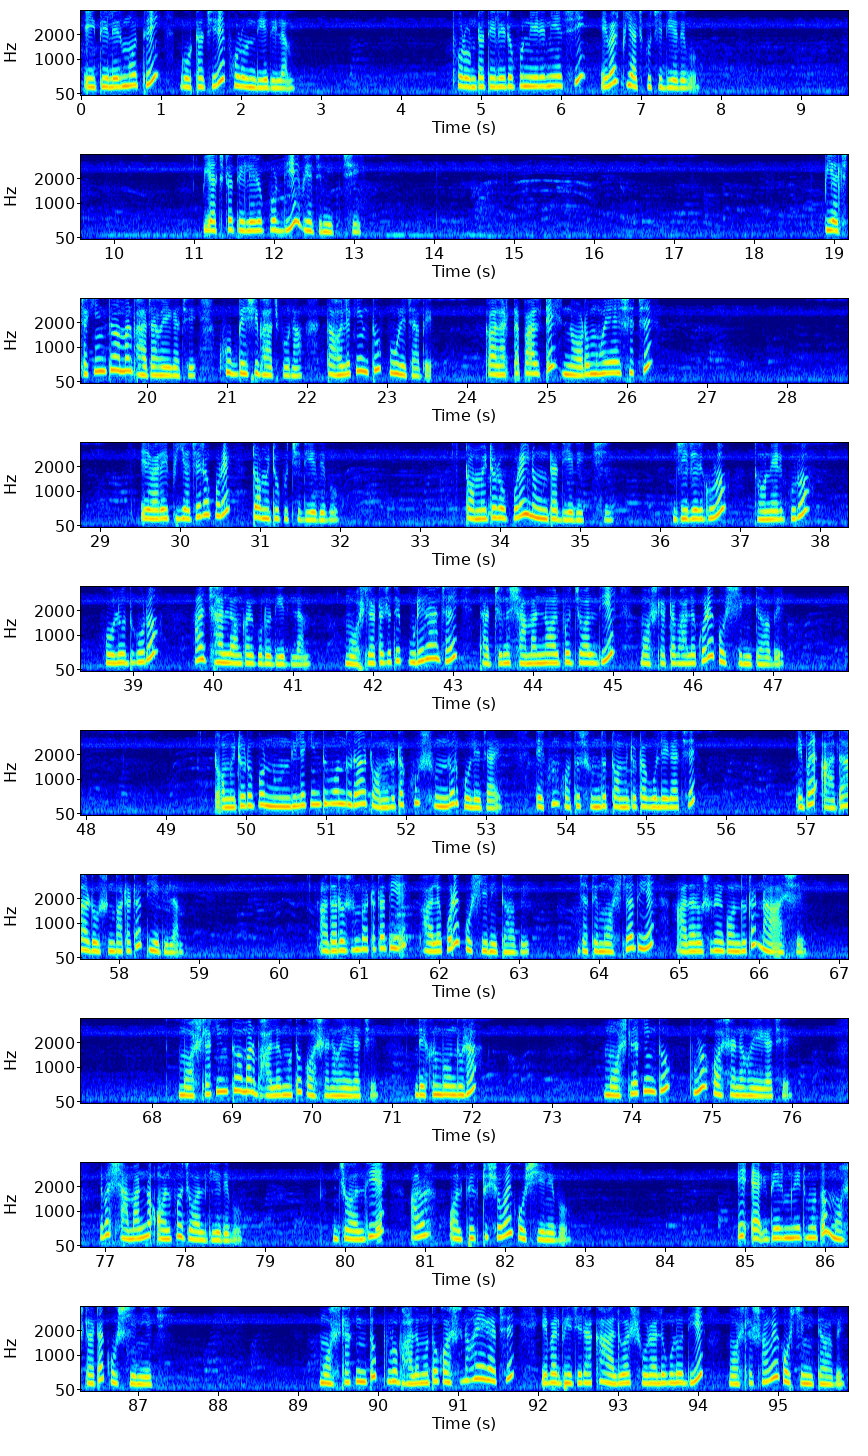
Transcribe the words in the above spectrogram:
এই তেলের মধ্যেই গোটা চিড়ে ফোড়ন দিয়ে দিলাম। ফোড়নটা তেলের ওপর নেড়ে নিয়েছি, এবার পেঁয়াজ কুচি দিয়ে দেব। পেঁয়াজটা তেলের ওপর দিয়ে ভেজে নিচ্ছি। পেঁয়াজটা কিন্তু আমার ভাজা হয়ে গেছে, খুব বেশি ভাজবো না, তাহলে কিন্তু পুড়ে যাবে। কালারটা পাল্টে নরম হয়ে এসেছে। এবারে পেঁয়াজের ওপরে টমেটো কুচি দিয়ে দেবো। টমেটোর ওপরেই নুনটা দিয়ে দিচ্ছি। জিরের গুঁড়ো, ধনের গুঁড়ো, হলুদ গুঁড়ো আর ঝাল লঙ্কার গুঁড়ো দিয়ে দিলাম। মশলাটা যাতে পুড়ে না যায়, তার জন্য সামান্য অল্প জল দিয়ে মশলাটা ভালো করে কষিয়ে নিতে হবে। টমেটোর ওপর নুন দিলে কিন্তু বন্ধুরা টমেটোটা খুব সুন্দর গলে যায়। দেখুন কত সুন্দর টমেটোটা গলে গেছে। এবার আদা আর রসুন বাটাটা দিয়ে দিলাম। আদা রসুন বাটাটা দিয়ে ভালো করে কষিয়ে নিতে হবে। যাতে মশলা দিয়ে আদা রসুনের গন্ধটা না আসে। মশলা কিন্তু আমার ভালো মতো কষানো হয়ে গেছে। দেখুন বন্ধুরা, মশলা কিন্তু পুরো কষানো হয়ে গেছে। এবার সামান্য অল্প জল দিয়ে দেব। জল দিয়ে আরও অল্প একটু সময় কষিয়ে নেব। এই এক দেড় মিনিট মতো মশলাটা কষিয়ে নিয়েছি। মশলা কিন্তু পুরো ভালো মতো কষানো হয়ে গেছে। এবার ভেজে রাখা আলু আর সোর আলুগুলো দিয়ে মশলার সঙ্গে কষিয়ে নিতে হবে।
